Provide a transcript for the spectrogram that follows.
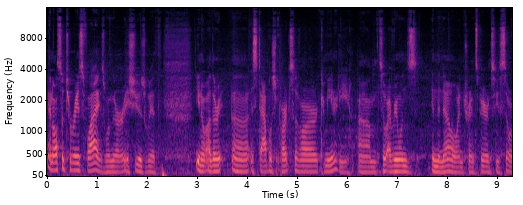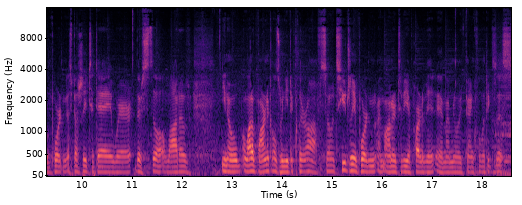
And also to raise flags when there are issues with you know other uh, established parts of our community um, so everyone's in the know and transparency is so important, especially today where there's still a lot of you know, a lot of barnacles we need to clear off. So it's hugely important. I'm honored to be a part of it, and I'm really thankful it exists.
